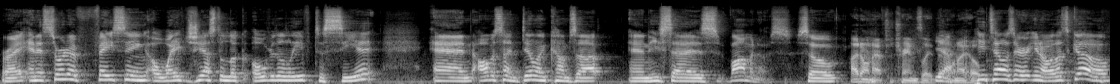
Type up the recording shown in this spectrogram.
right? And it's sort of facing away. She has to look over the leaf to see it, and all of a sudden Dillon comes up and he says "Vamonos." So I don't have to translate that yeah, one, I hope. he tells her, you know, let's go.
